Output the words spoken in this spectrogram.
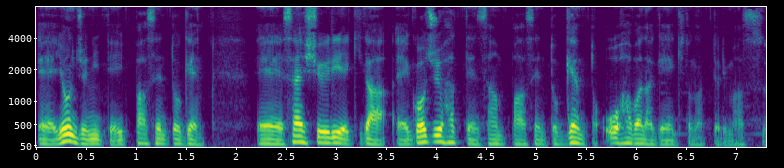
えー、42.1%減。えー、最終利益が58.3%減と大幅な減益となっております。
